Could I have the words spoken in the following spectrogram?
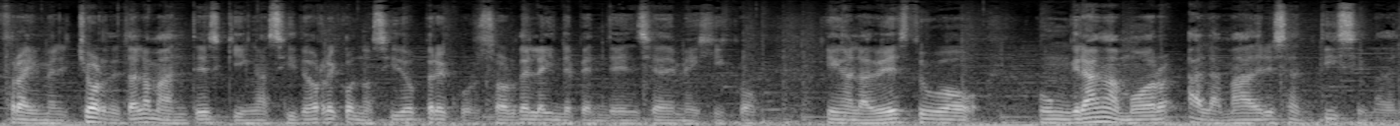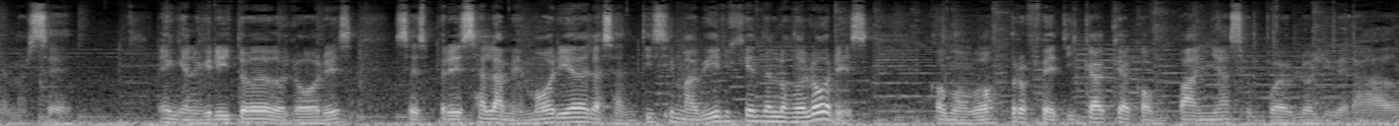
Fray Melchor de Talamantes, quien ha sido reconocido precursor de la independencia de México, quien a la vez tuvo un gran amor a la Madre Santísima de la Merced. En el grito de Dolores se expresa la memoria de la Santísima Virgen de los Dolores como voz profética que acompaña a su pueblo liberado.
